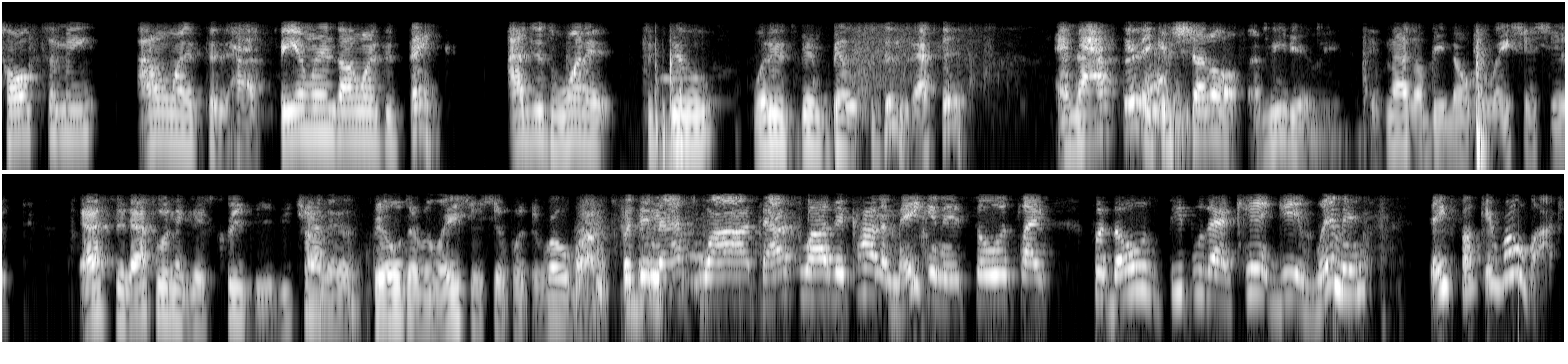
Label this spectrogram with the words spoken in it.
talk to me. I don't want it to have feelings. I don't want it to think. I just want it to do what it's been built to do. That's it. And after it can shut off immediately. It's not gonna be no relationship. That's it. That's when it gets creepy. If you're trying to build a relationship with the robot, But then that's why that's why they're kind of making it so it's like for those people that can't get women, they fucking robots.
